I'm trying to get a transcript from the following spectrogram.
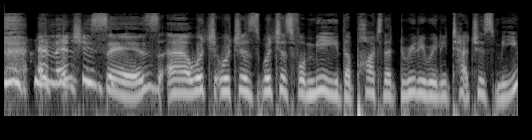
And then she says, uh, which which is which is for me the part that really really touches me.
